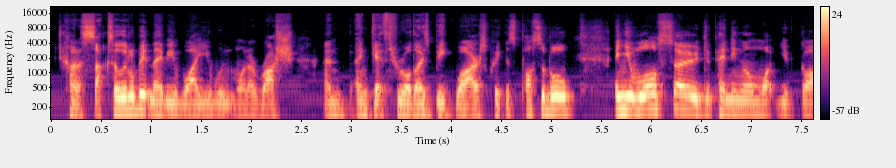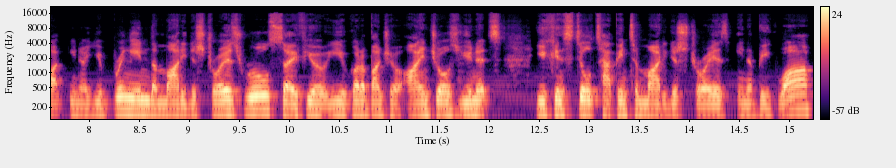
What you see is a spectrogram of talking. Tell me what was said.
which kind of sucks a little bit. Maybe why you wouldn't want to rush and and get through all those big wires as quick as possible. And you will also, depending on what you've got, you know, you bring in the Mighty Destroyers rules. So if you you've got a bunch of Ironjawz units, you can still tap into Mighty Destroyers in a big Waaagh.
